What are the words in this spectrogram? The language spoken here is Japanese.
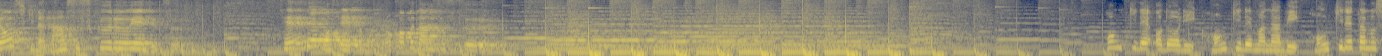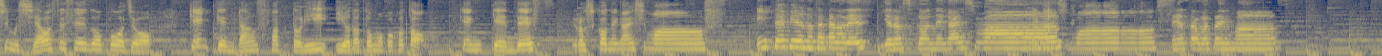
常識なダンススクール運営術先生も生徒も喜ぶダンススクール本気で踊り本気で学び本気で楽しむ幸せ製造工場ケンケンダンスファクトリー伊予田智子ことケンケンですよろしくお願いしますインタビューの高野です。よろしくお願いしおます。願いしますありがとうございます。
